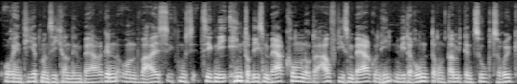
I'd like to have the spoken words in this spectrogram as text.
orientiert man sich an den Bergen und weiß, ich muss jetzt irgendwie hinter diesem Berg kommen oder auf diesem Berg und hinten wieder runter und dann mit dem Zug zurück.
